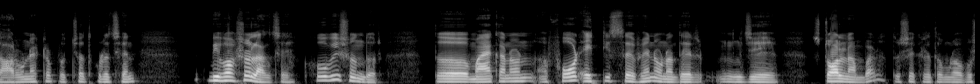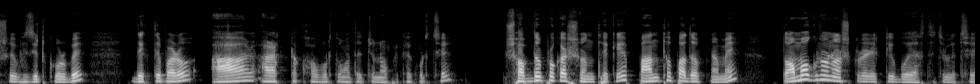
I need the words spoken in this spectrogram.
দারুণ একটা প্রচ্ছদ করেছেন। বিভৎস লাগছে, খুবই সুন্দর। তো মায়াকানন ফোর এইট্টি সেভেন ওনাদের যে স্টল নাম্বার, তো সেখানে তোমরা অবশ্যই ভিজিট করবে, দেখতে পারো। আর আর একটা খবর তোমাদের জন্য অপেক্ষা করছে। শব্দ প্রকাশন থেকে পান্থপাদক নামে তমগ্ন নস্করের একটি বই আসতে চলেছে।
